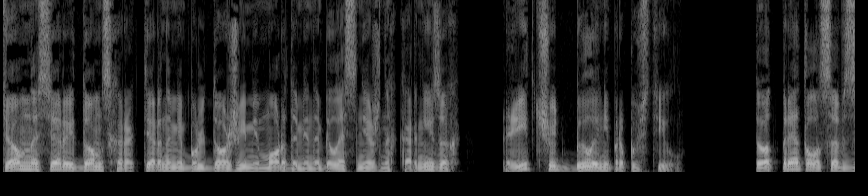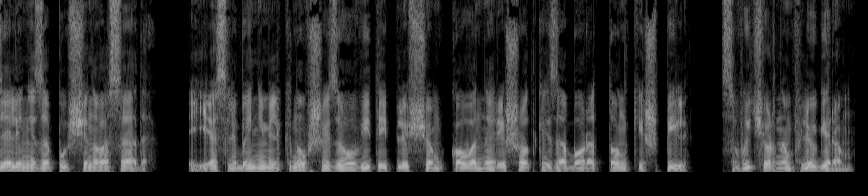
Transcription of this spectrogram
Темно-серый дом с характерными бульдожьими мордами на белоснежных карнизах Рид чуть было не пропустил. Тот прятался в зелени запущенного сада. Если бы не мелькнувший за увитой плющом кованой решеткой забора тонкий шпиль с вычурным флюгером,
